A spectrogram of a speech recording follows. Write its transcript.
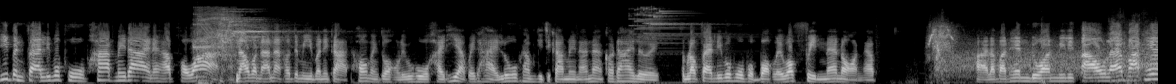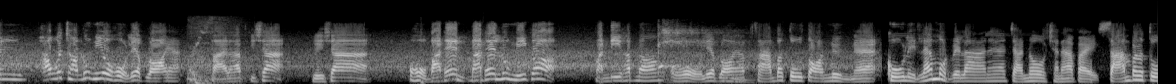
ที่เป็นแฟนลิเวอร์พูลพลาดไม่ได้นะครับ เพราะว่าณวันนั้นน่ะเขาจะมีบรรยากาศห้องแต่งตัวของลิเวอร์พูลใครที่อยากไปถ่ายรูปทำกิจกรรมในนั้นน่ะก็ได้เลยสำหรับแฟนลิเวอร์พูลผมบอกเลยว่าฟินแน่นอนครับ สายแล้วบาเทนดวลมิลิเตาและบาเทนเขาก็ช็อตลูกนี้โอ้โหเรียบร้อยฮะสายแล้วครับพิชาพิชาโอ้โหบาเทนบาเทนลูกนี้ก็ฝันดีครับน้อง โอ้โห เรียบร้อยครับสามประตูต่อหนึ่งนะฮะกูลิตและหมดเวลานะฮะจาโน่ชนะไปสามประตู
